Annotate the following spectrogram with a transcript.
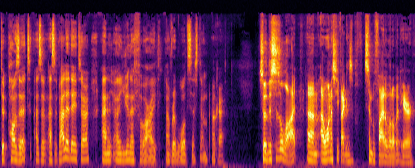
deposit as a, as a validator and a unified uh, reward system. Okay. So this is a lot. Um, I want to see if I can simplify it a little bit here.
